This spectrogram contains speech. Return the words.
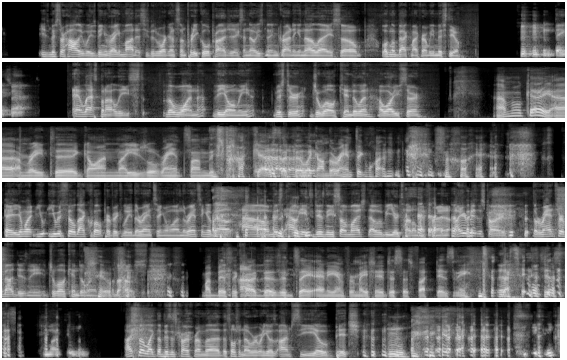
He's Mr. Hollywood. He's being very modest. He's been working on some pretty cool projects. I know he's been grinding in LA. So welcome back, my friend. We missed you. Thanks, man. And last but not least, the one, the only, Mr. Joel Kindelan. How are you, sir? I'm okay. Uh, I'm ready to go on my usual rants on this podcast. I feel like I'm the ranting one. so, yeah. Hey, you know what? You you would fill that quote perfectly. The ranting one, the ranting about how how he hates Disney so much. That would be your title, my friend, on your business card. The ranter about Disney, Joel Kindelan, the host. My business card uh, doesn't say any information. It just says "fuck Disney." That's it. Just... I still like the business card from uh, the Social Network when he goes, "I'm CEO, bitch." Mm.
